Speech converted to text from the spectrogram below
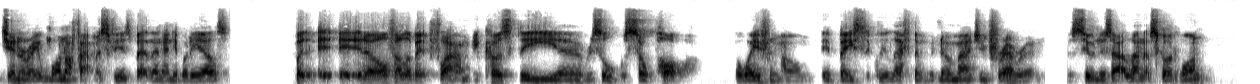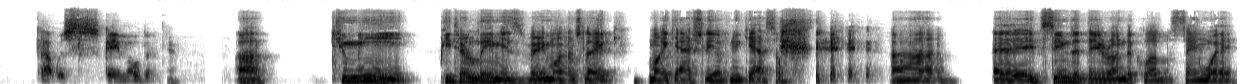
generate one off atmospheres better than anybody else but it, it, all fell a bit flat. And because the uh, result was so poor away from home, it basically left them with no margin for error. And as soon as Atalanta scored one, that was game over. Yeah. Uh, to me, Peter Lim is very much like Mike Ashley of Newcastle. uh, it seems that they run the club the same way.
